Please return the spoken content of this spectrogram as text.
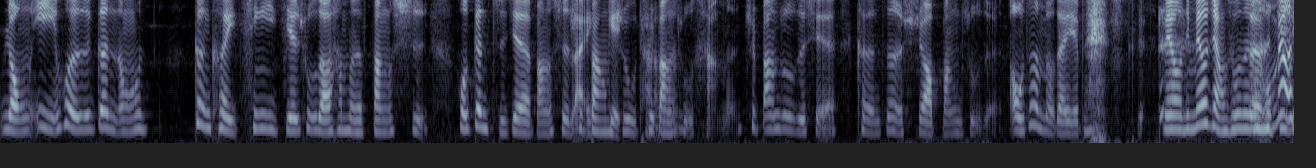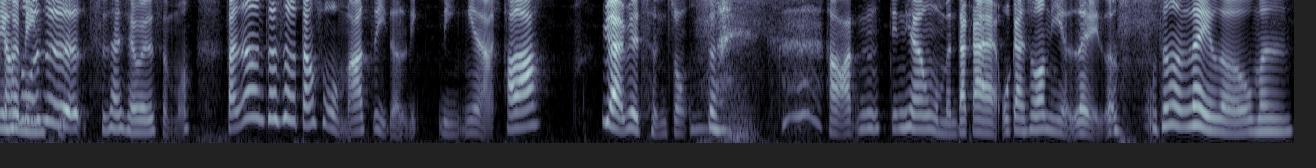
容易，或者是更容更可以轻易接触到他们的方式，或更直接的方式来给帮助他去帮助他们，去帮助这些可能真的需要帮助的人。哦，我真的没有在夜配，没有，你没有讲出那对个我没有讲出。是慈善协会是什么，反正这是当初我妈自己的理理念啊。好啦，越来越沉重。对，好啊，嗯，今天我们大概我感受到你也累了，我真的累了。我们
